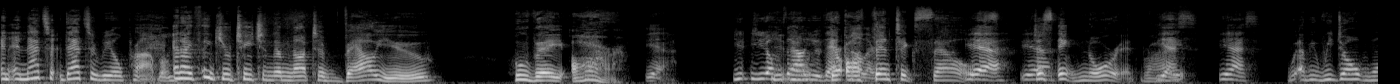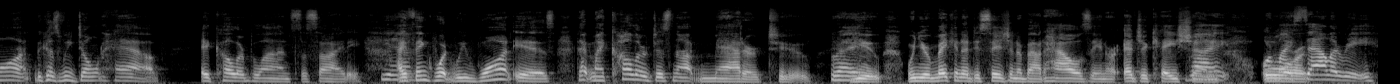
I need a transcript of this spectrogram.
And and that's that's a real problem. And I think you're teaching them not to value who they are. yeah. You you don't You know, value that their color. authentic selves. Yeah, yeah. Just ignore it, right? Yes. Yes. I mean, we don't want because we don't have a colorblind society. Yeah. I think what we want is that my color does not matter to Right. you when you're making a decision about housing or education Right. Or, my salary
